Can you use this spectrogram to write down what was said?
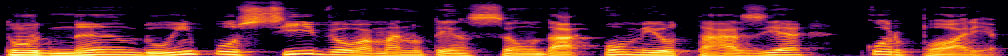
tornando impossível a manutenção da homeotásia corpórea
